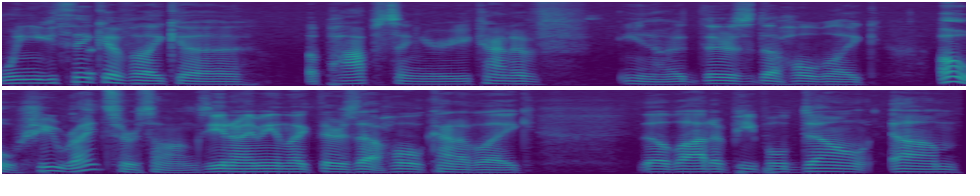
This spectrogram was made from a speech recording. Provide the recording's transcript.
when you think of like a a pop singer, you kind of you know there's the whole like oh she writes her songs. You know what I mean? Like there's that whole kind of like a lot of people don't. Um,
